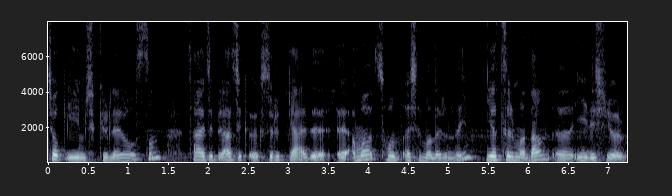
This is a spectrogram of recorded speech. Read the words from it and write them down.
Çok iyiyim şükürler olsun. Sadece birazcık öksürük geldi e, ama son aşamalarındayım. Yatırmadan e, iyileşiyorum.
